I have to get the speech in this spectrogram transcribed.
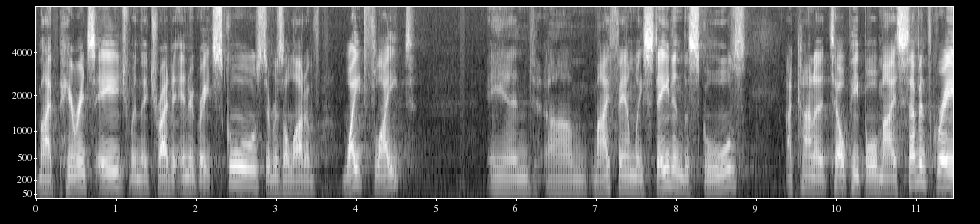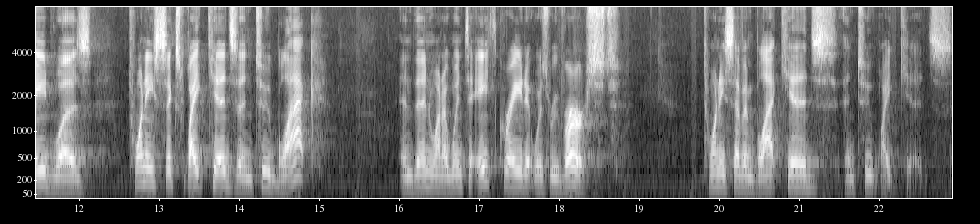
my parents' age, when they tried to integrate schools, there was a lot of white flight, and um, my family stayed in the schools. I kind of tell people my seventh grade was 26 white kids and two black. And then when I went to eighth grade, it was reversed 27 black kids and two white kids.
